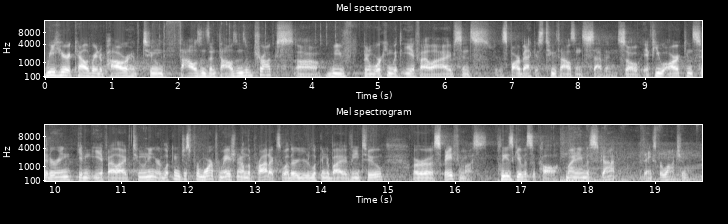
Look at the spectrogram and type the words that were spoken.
We here at Calibrated Power have tuned thousands and thousands of trucks. Uh, we've been working with EFI Live since as far back as 2007. So if you are considering getting EFI Live tuning or looking just for more information on the products, whether you're looking to buy a V2 or a spade from us, please give us a call. My name is Scott. Thanks for watching.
